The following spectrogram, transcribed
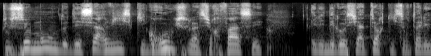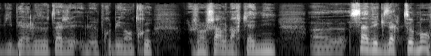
tout ce monde des services qui grouillent sous la surface et et les négociateurs qui sont allés libérer les otages, le premier d'entre eux, Jean-Charles Marcani, euh, savent exactement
